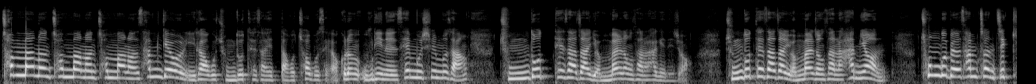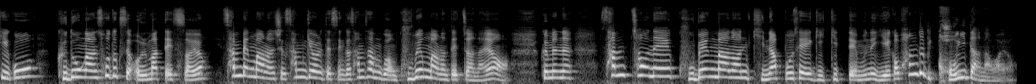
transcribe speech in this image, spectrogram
천만 원, 천만 원, 천만 원 3개월 일하고 중도 퇴사했다고 쳐보세요. 그러면 우리는 세무 실무상 중도 퇴사자 연말정산을 하게 되죠. 중도 퇴사자 연말정산을 하면 총급여 3천 찍히고 그동안 소득세 얼마 뗐어요? 300만 원씩 3개월 뗐으니까 339원 900만 원 뗐잖아요. 그러면은 3천에 900만 원 기납부세액이 있기 때문에 얘가 환급이 거의 다 나와요.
